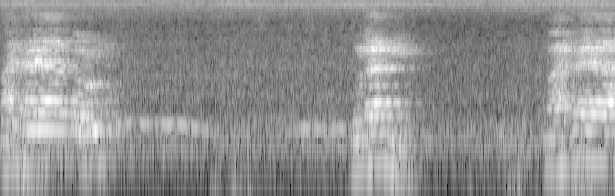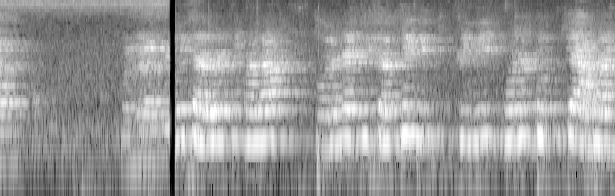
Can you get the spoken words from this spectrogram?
माझ्या या तरुण मुलांनी माझ्या या मंडळातील सर्वांनी मला बोलण्याची संधी दिली. म्हणून तुमचे आभार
